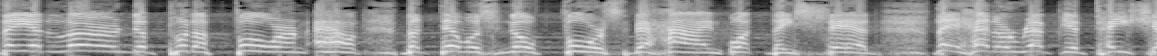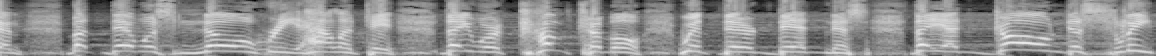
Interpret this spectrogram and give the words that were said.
They had learned to put a form out, but there was no force behind what they said. They had a reputation, but there was no reality. They were comfortable with their deadness. They had gone to sleep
